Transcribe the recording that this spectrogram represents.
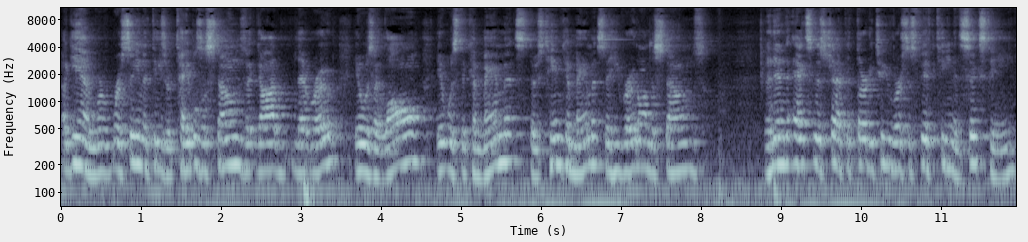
again, we're, we're seeing that these are tables of stones that God that wrote. It was a law. It was the commandments, those Ten Commandments that He wrote on the stones. And then Exodus chapter 32, verses 15 and 16.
